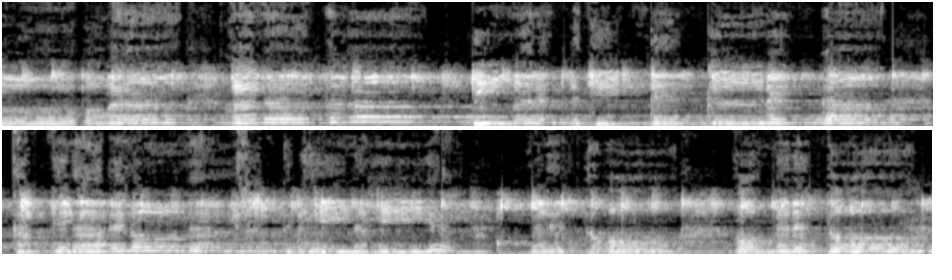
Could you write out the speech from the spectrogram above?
日はあなたが生まれてきてくれた。かけがえのない素敵な日へおめでとう。おめでとう。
